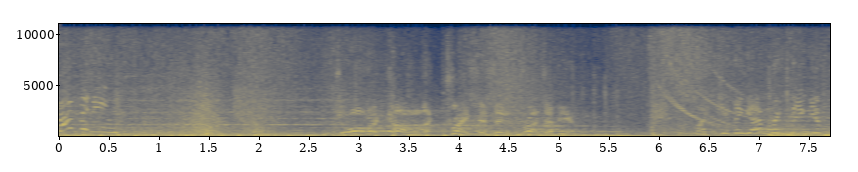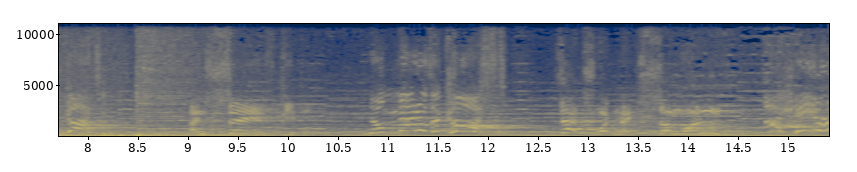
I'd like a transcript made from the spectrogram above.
happening? To overcome the crisis in front of you. By giving everything you've got. And save people. No matter the cost. That's what makes someone... A hero!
